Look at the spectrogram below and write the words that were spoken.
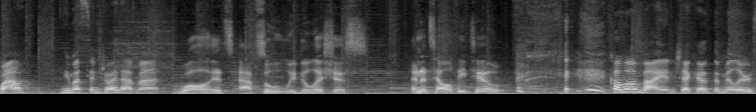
Wow, you must enjoy that, Matt. Well, it's absolutely delicious. And it's healthy too. Come on by and check out the Miller's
